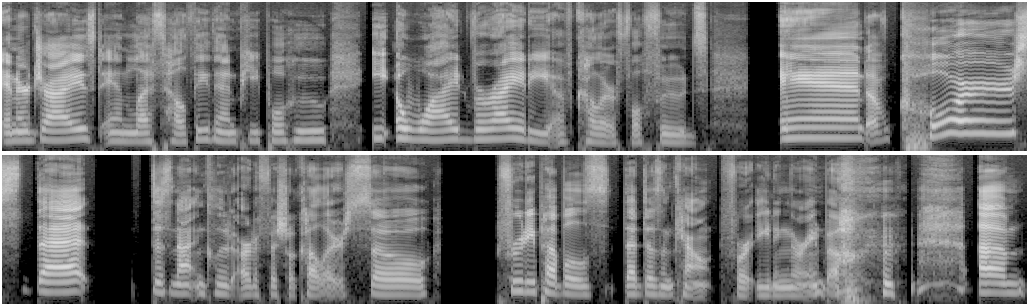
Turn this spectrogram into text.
energized and less healthy than people who eat a wide variety of colorful foods. And of course, that does not include artificial colors. So, fruity pebbles, that doesn't count for eating the rainbow. um,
